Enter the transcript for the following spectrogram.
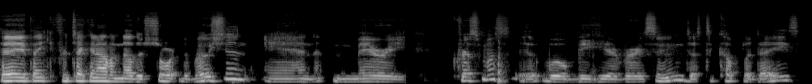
Hey, thank you for checking out another short devotion and Merry Christmas. It will be here very soon, just a couple of days.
